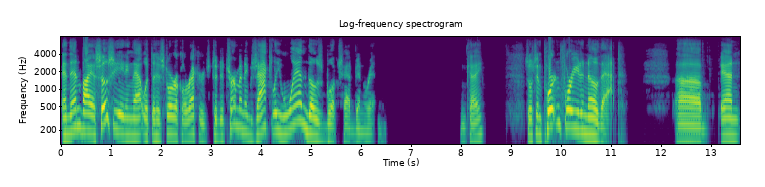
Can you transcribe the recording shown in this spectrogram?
and then by associating that with the historical records to determine exactly when those books had been written. Okay? So it's important for you to know that. Uh, and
